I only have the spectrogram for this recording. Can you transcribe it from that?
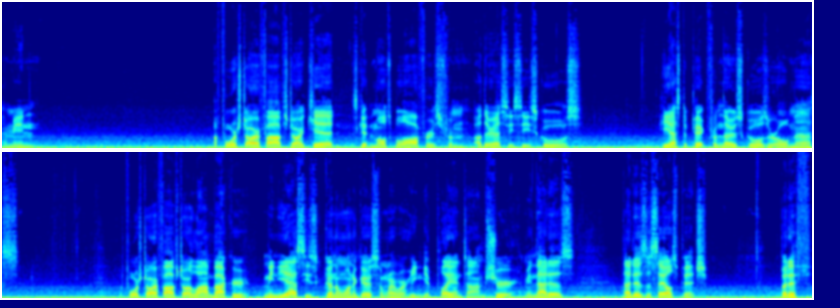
I mean, a four star, five star kid is getting multiple offers from other SEC schools. He has to pick from those schools or Ole Miss. A four star, five star linebacker, I mean, yes, he's going to want to go somewhere where he can get playing time, sure. I mean, that is that is a sales pitch. But if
